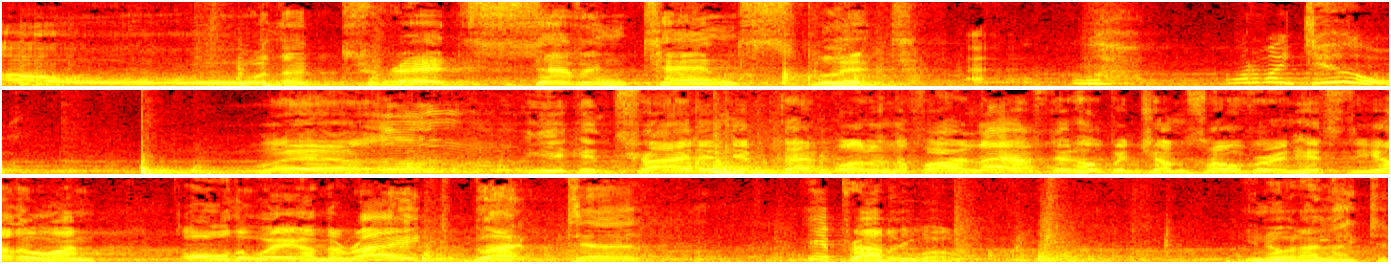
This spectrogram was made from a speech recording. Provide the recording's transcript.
Oh, the dread 710 split. What do I do? Well, you can try to nip that one on the far left and hope it jumps over and hits the other one all the way on the right, but uh, it probably won't. You know what I like to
